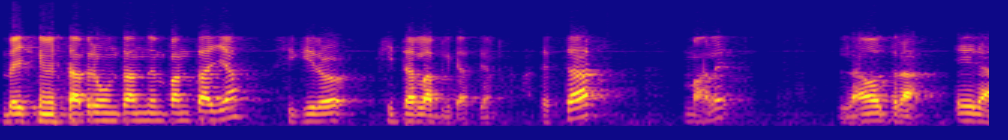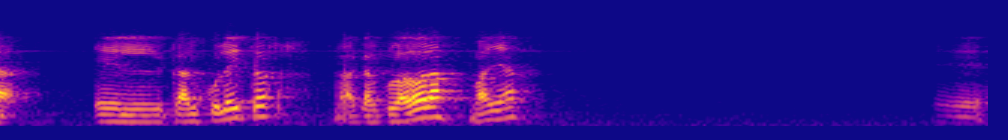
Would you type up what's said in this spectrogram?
Veis que me está preguntando en pantalla si quiero quitar la aplicación. Aceptar, ¿vale? La otra era el calculator, la calculadora, vaya. Eh,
